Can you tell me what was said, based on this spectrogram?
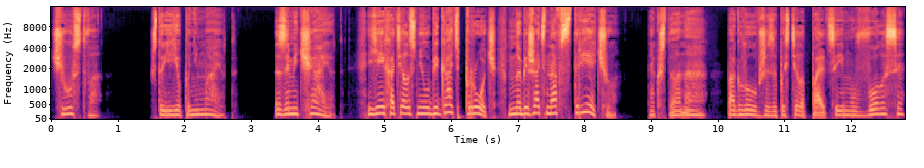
Чувства, что ее понимают, замечают. Ей хотелось не убегать прочь, но бежать навстречу. Так что она поглубже запустила пальцы ему в волосы,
